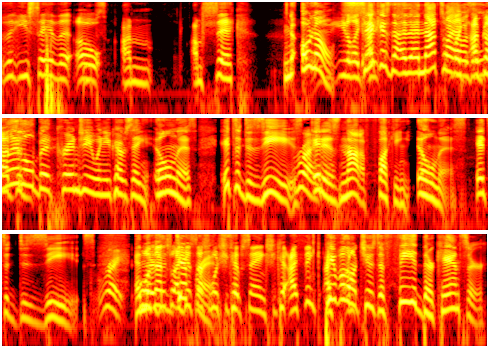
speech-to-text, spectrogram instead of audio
that you say that? Oh, Oops. I'm, I'm sick. No, oh no, You know, like, sick I- is not, and that's why like, I was I've a got the- little bit cringy when you kept saying illness. It's a disease. Right. It is not a fucking illness. It's a disease. Right. And well, that's I guess that's what she kept saying. She, kept, I think People I'm- don't choose to feed their cancer.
